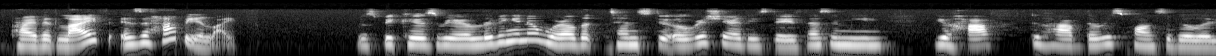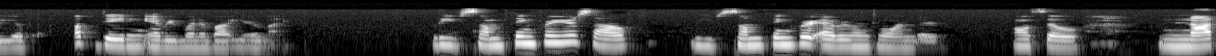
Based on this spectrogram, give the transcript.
A private life is a happy life. Just because we are living in a world that tends to overshare these days doesn't mean you have to have the responsibility of updating everyone about your life. Leave something for yourself, leave something for everyone to wonder. Also, not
